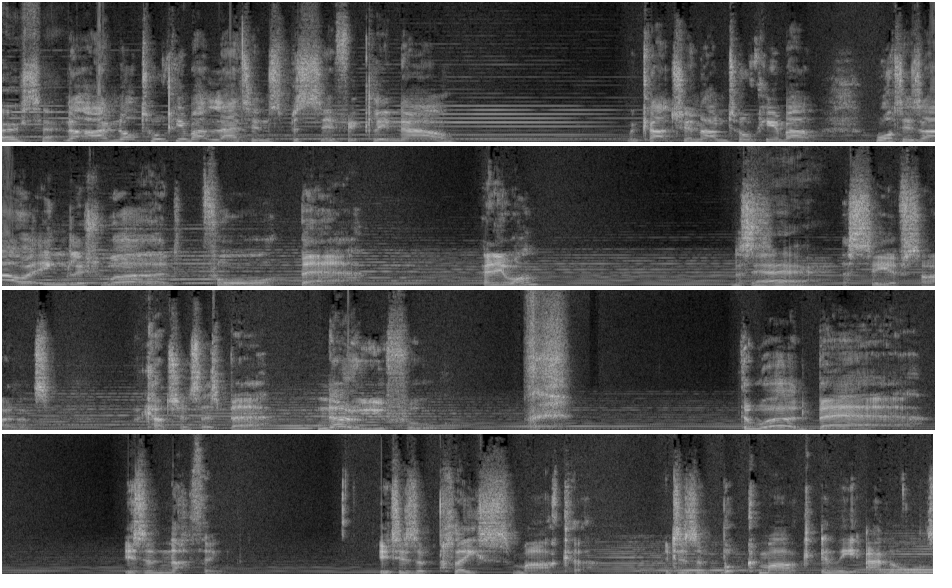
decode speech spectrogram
Ursa. No, I'm not talking about Latin specifically now. McCutcheon, I'm talking about what is our English word for bear. Anyone? A There. A sea of silence. McCutcheon says bear. No, you fool. the word bear is a nothing. It is a place marker. It is a bookmark in the annals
